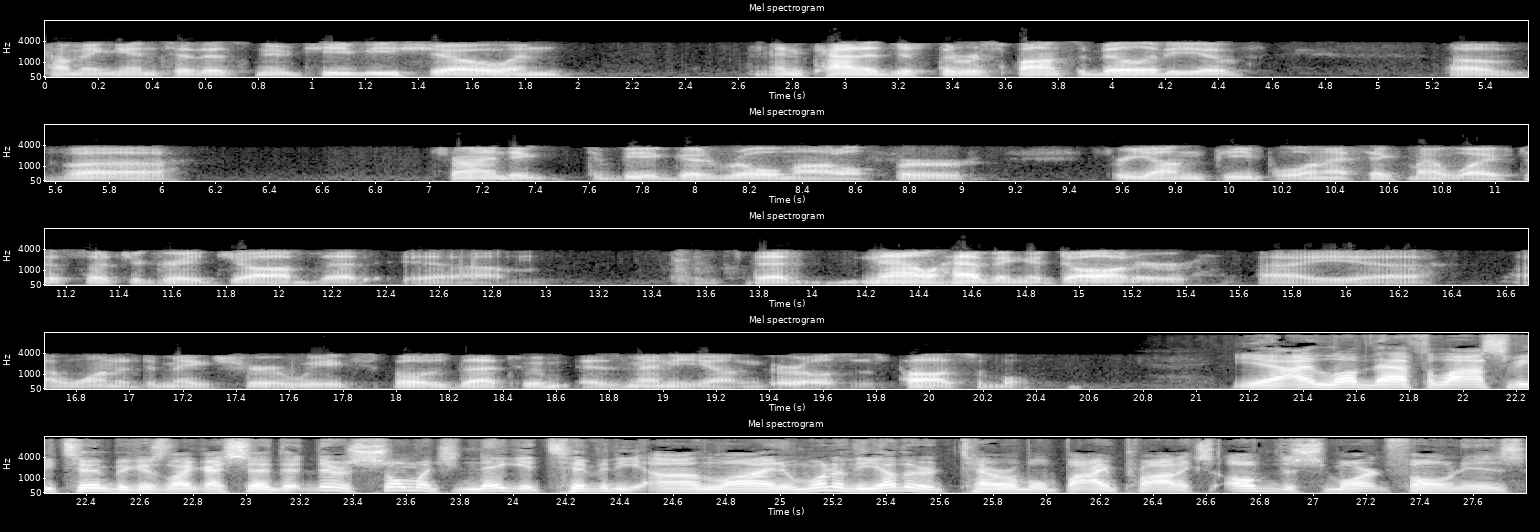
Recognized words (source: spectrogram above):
coming into this new tv show and and kind of just the responsibility of of uh trying to to be a good role model for for young people and I think my wife does such a great job that um that now having a daughter I uh I wanted to make sure we expose that to as many young girls as possible. Yeah, I love that philosophy, Tim, because like I said, there's so much negativity online. And one of the other terrible byproducts of the smartphone is,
